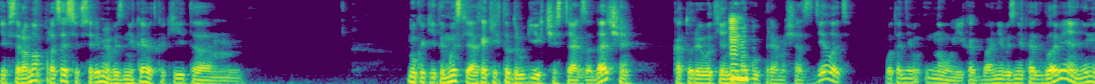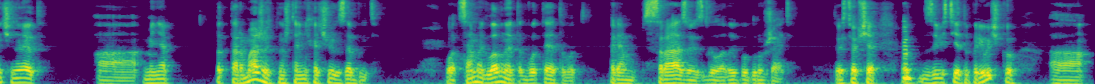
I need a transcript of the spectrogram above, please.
и все равно в процессе все время возникают какие-то, ну, какие-то мысли о каких-то других частях задачи, которые вот я не могу прямо сейчас сделать. Вот они, ну, и как бы они возникают в голове, и они начинают а, меня подтормаживать, потому что я не хочу их забыть. Вот, самое главное, это вот это вот прям сразу из головы выгружать. То есть вообще вот, завести эту привычку а,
